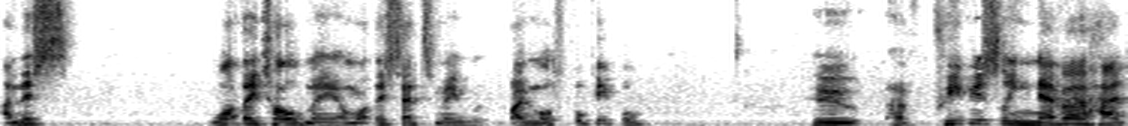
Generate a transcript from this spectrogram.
And this, what they told me and what they said to me by multiple people who have previously never had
